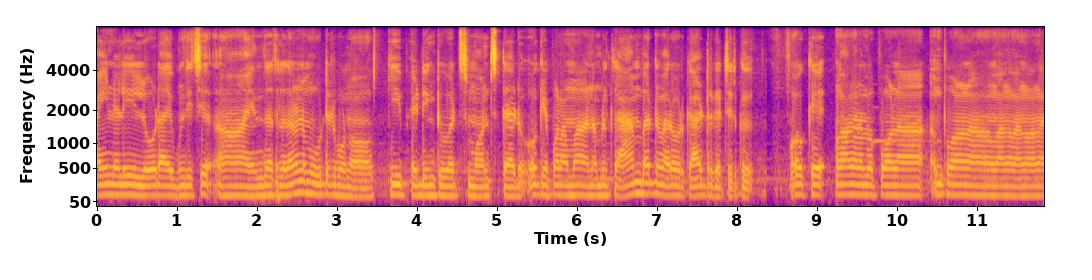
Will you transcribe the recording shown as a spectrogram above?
ஃபைனலி லோட் ஆகி முடிஞ்சிச்சு இந்த இடத்துல தானே நம்ம விட்டுட்டு போனோம். Keep heading towards Mondstadt okay போகலாமா நம்மளுக்கு ஆம்பர்னு வேறு ஒரு கேரக்டர் கிடச்சிருக்கு. ஓகே வாங்க நம்ம போகலாம் போகலாம் வாங்க வாங்க வாங்க.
